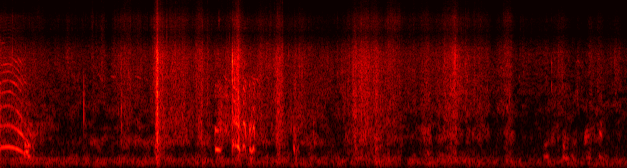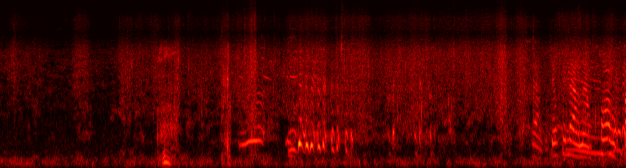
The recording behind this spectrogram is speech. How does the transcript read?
ง ล้างเจ้าไปล้างน้ำคลองไป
